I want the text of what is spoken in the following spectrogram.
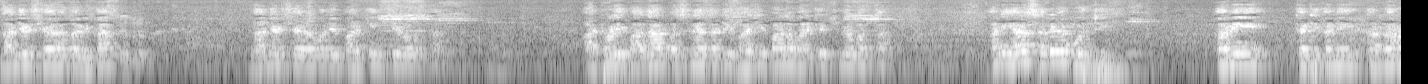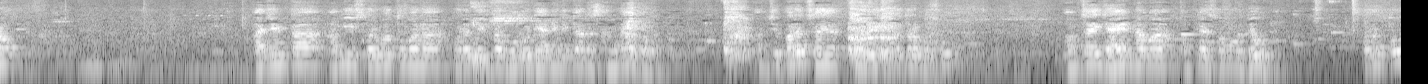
नांदेड शहराचा विकास नांदेड शहरामध्ये पार्किंगची व्यवस्था आठवडी बाजार बसण्यासाठी भाजीपाला मार्केटची व्यवस्था आणि ह्या सगळ्या गोष्टी आम्ही त्या ठिकाणी करणार आहोत. अजेंडा आम्ही सर्व तुम्हाला परत एकदा बोलून या निमित्तानं सांगणार आहोत. आमची परत सहकार्य एकत्र बसू. आमचाही जाहीरनामा आपल्यासमोर देऊ. परंतु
